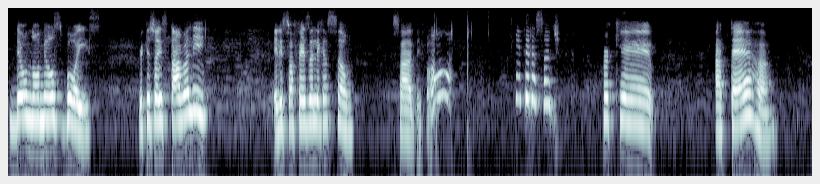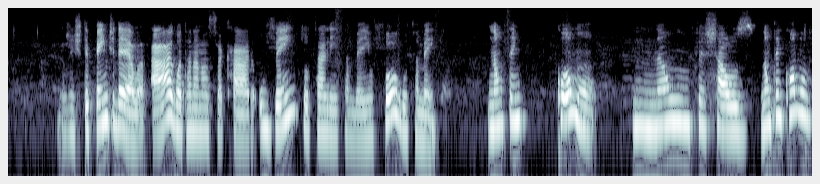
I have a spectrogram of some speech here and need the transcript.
deu nome aos bois, porque já estava ali. Ele só fez a ligação, sabe? Oh, que interessante. Porque a Terra a gente depende dela. A água está na nossa cara, o vento está ali também, o fogo também. Não tem como não fechar os. Não tem como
